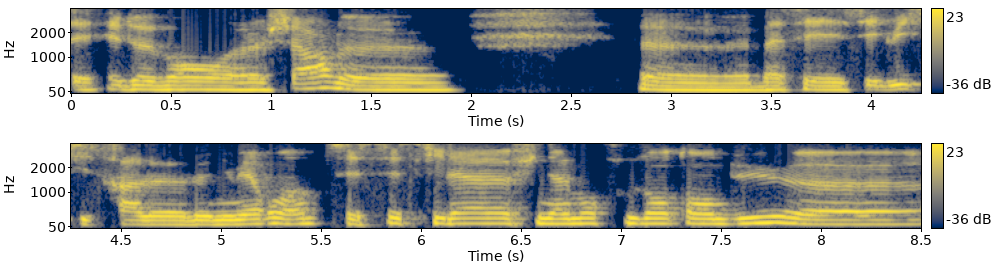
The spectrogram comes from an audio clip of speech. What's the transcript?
est, est devant Charles euh, bah c'est lui qui sera le, le numéro un. C'est ce qu'il a finalement sous-entendu euh,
